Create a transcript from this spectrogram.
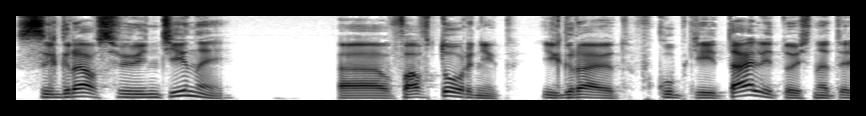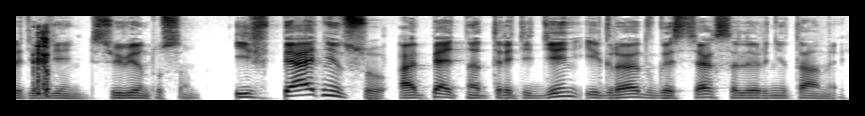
сыграв с Фюрентиной, э, во вторник играют в Кубке Италии, то есть на третий день с Ювентусом. И в пятницу опять на третий день играют в гостях с Алернитаной.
